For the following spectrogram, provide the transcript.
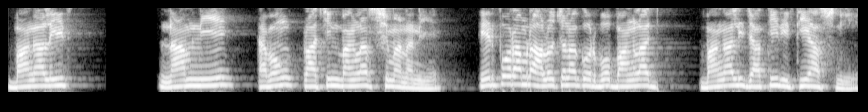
বাঙালির নাম নিয়ে এবং প্রাচীন বাংলার সীমানা নিয়ে। এরপর আমরা আলোচনা করব বাংলা, বাঙালি জাতির ইতিহাস নিয়ে।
